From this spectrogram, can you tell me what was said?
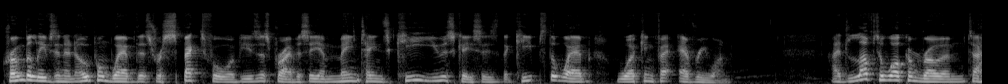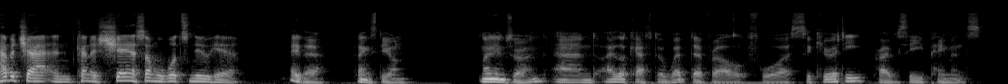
Chrome believes in an open web that's respectful of users' privacy and maintains key use cases that keeps the web working for everyone. I'd love to welcome Rowan to have a chat and kind of share some of what's new here. Hey there. Thanks, Dion. My name's Rowan, and I look after WebDevRel for security, privacy, payments,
